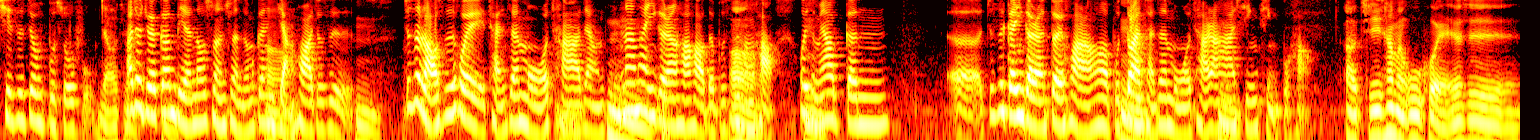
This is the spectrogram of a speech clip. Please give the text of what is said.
其实就不舒服，了解。他就觉得跟别人都顺顺，怎么跟你讲话就是嗯。就是老是会产生摩擦这样子，嗯、那他一个人好好的不是很好，哦、为什么要跟、嗯、呃，就是跟一个人对话，然后不断产生摩擦，嗯、让他心情不好？呃，其实他们误会，就是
